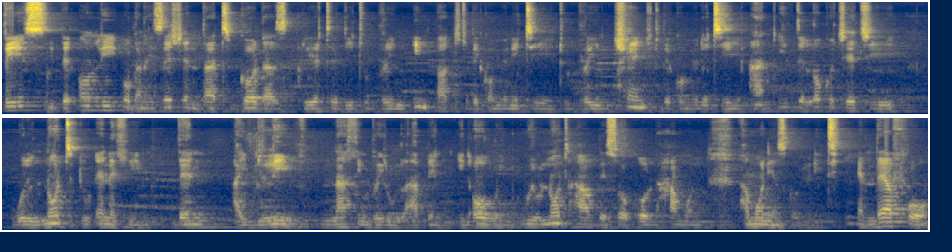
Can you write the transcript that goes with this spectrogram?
this is the only organization that God has created to bring impact to the community, to bring change to the community. And if the local church will not do anything, then I believe nothing really will happen in all. We will not have the so-called harmon, harmonious community. And therefore,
